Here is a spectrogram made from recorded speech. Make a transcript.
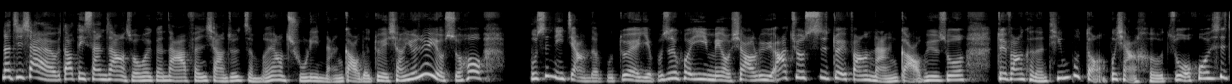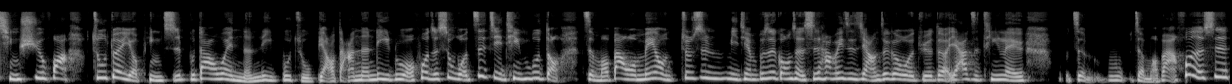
那接下来到第三章的时候会跟大家分享，就是怎么样处理难搞的对象，因为有时候。不是你讲的不对，也不是会议没有效率啊，就是对方难搞。比如说，对方可能听不懂，不想合作，或者是情绪化，猪队友品质不到位，能力不足，表达能力弱，或者是我自己听不懂，怎么办？我没有，就是以前不是工程师，他们一直讲这个，我觉得鸭子听雷，怎怎么办？或者是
